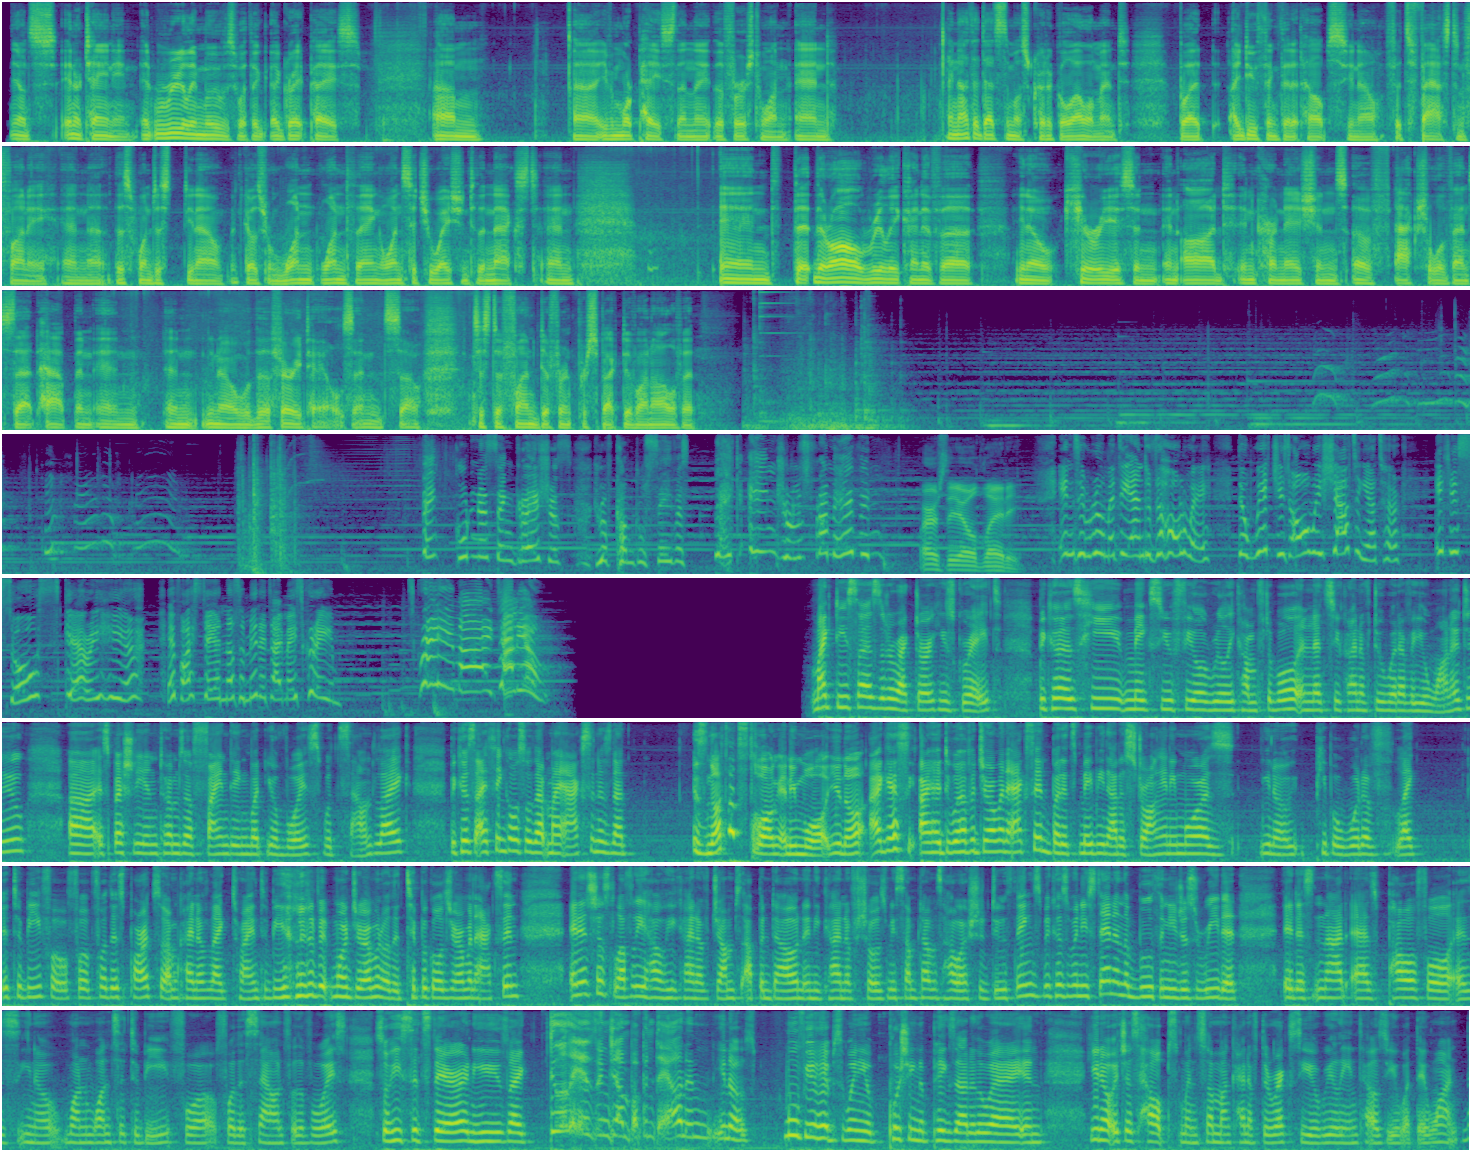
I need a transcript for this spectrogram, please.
You know, it's entertaining. It really moves with a, a great pace, um, uh, even more pace than the, the first one. And and not that that's the most critical element, but I do think that it helps. You know, if it's fast and funny, and uh, this one just you know it goes from one one thing, one situation to the next, and and th- they're all really kind of. Uh, you know, curious and, and odd incarnations of actual events that happen in, in, you know, the fairy tales. And so just a fun, different perspective on all of it. Goodness and gracious you have come to save us like angels from heaven. Where's the old lady? In the room at the end of the hallway. The witch is always shouting at her. It is so scary here. If I stay another minute, I may scream. Scream, Mike Disa is the director. He's great because he makes you feel really comfortable and lets you kind of do whatever you want to do, uh, especially in terms of finding what your voice would sound like. Because I think also that my accent is not is not that strong anymore. You know, I guess I do have a German accent, but it's maybe not as strong anymore as you know people would have liked it to be for, for, for this part. So I'm kind of like trying to be a little bit more German or the typical German accent. And it's just lovely how he kind of jumps up and down and he kind of shows me sometimes how I should do things because when you stand in the booth and you just read it, it is not as powerful as, you know, one wants it to be for, for the sound, for the voice. So he sits there and he's like, do this and jump up and down and, you know, move your hips when you're pushing the pigs out of the way. And, you know, it just helps when someone kind of directs you really and tells you what they want.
